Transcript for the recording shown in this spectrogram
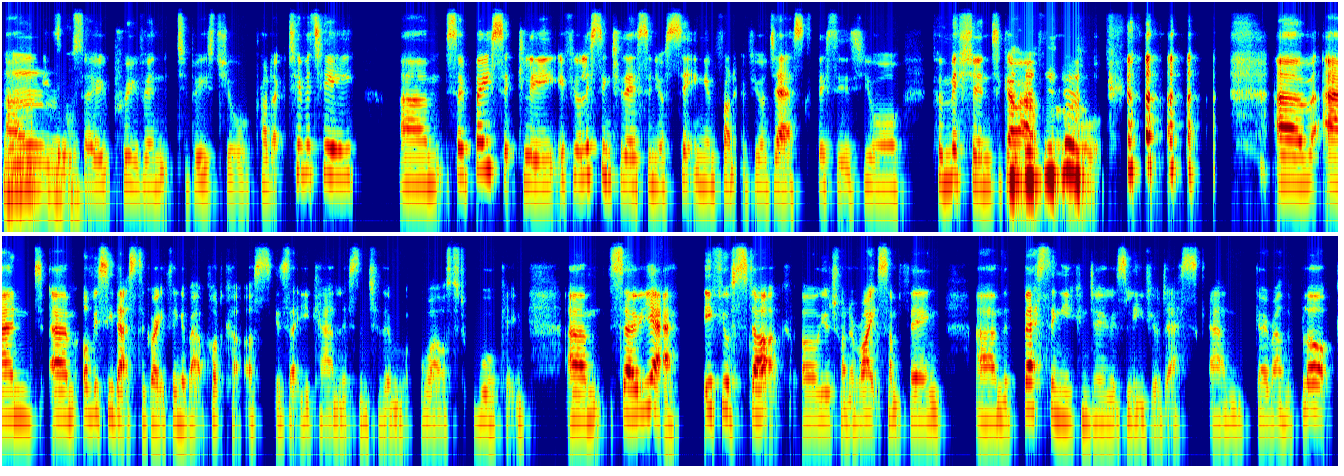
Um, mm. It's also proven to boost your productivity. Um, so basically, if you're listening to this and you're sitting in front of your desk, this is your permission to go out for a walk. um, and um, obviously, that's the great thing about podcasts is that you can listen to them whilst walking. Um, so yeah, if you're stuck or you're trying to write something, um, the best thing you can do is leave your desk and go around the block.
